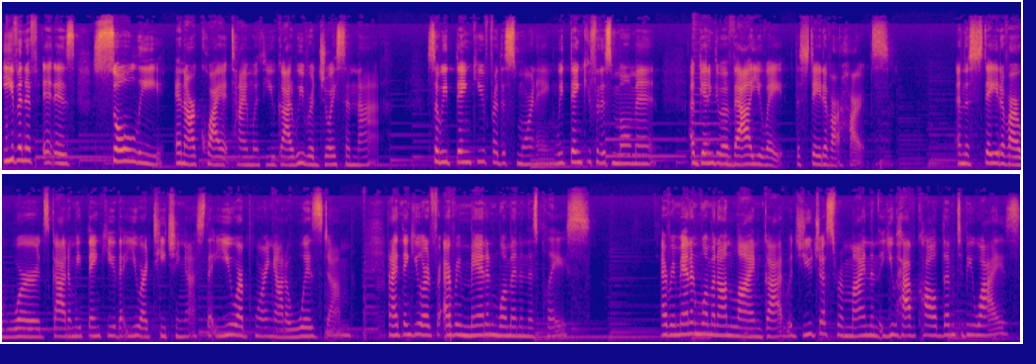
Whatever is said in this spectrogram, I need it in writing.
Even if it is solely in our quiet time with you, God, we rejoice in that. So we thank you for this morning. We thank you for this moment of getting to evaluate the state of our hearts and the state of our words, God. And we thank you that you are teaching us, that you are pouring out a wisdom. And I thank you, Lord, for every man and woman in this place, every man and woman online, God. Would you just remind them that you have called them to be wise,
